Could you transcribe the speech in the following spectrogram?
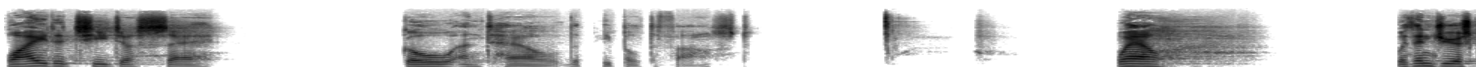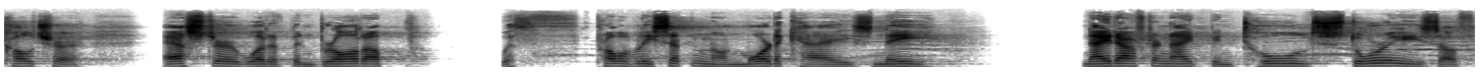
Why did she just say, Go and tell the people to fast? Well, within Jewish culture, Esther would have been brought up with probably sitting on Mordecai's knee, night after night, being told stories of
